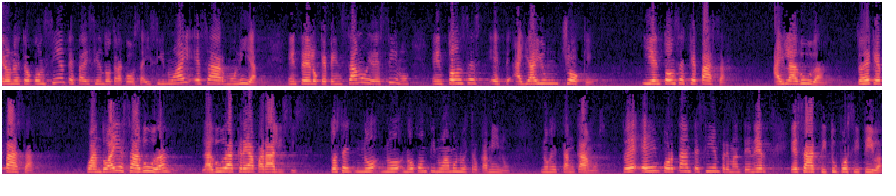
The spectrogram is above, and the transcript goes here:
pero nuestro consciente está diciendo otra cosa. Y si no hay esa armonía entre lo que pensamos y decimos, entonces este, ahí hay un choque. Y entonces, ¿qué pasa? Hay la duda. Entonces, ¿qué pasa? Cuando hay esa duda, la duda crea parálisis. Entonces, no, no, no continuamos nuestro camino, nos estancamos. Entonces, es importante siempre mantener esa actitud positiva.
